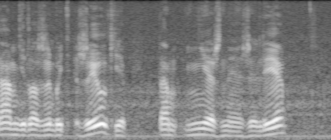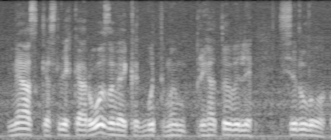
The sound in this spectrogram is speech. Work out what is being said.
Там, где должны быть жилки, там нежное желе. Мяско слегка розовое, как будто мы приготовили седло.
